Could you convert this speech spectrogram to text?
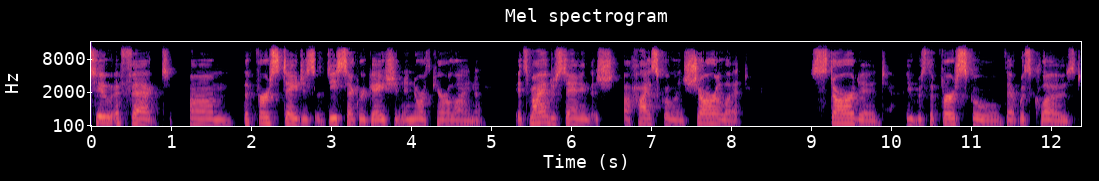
to effect um, the first stages of desegregation in North Carolina. It's my understanding that a high school in Charlotte started, it was the first school that was closed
